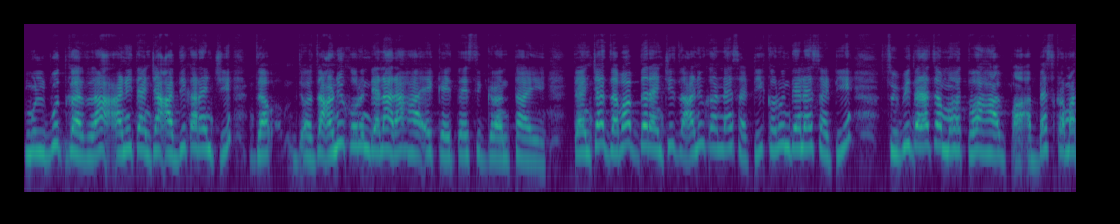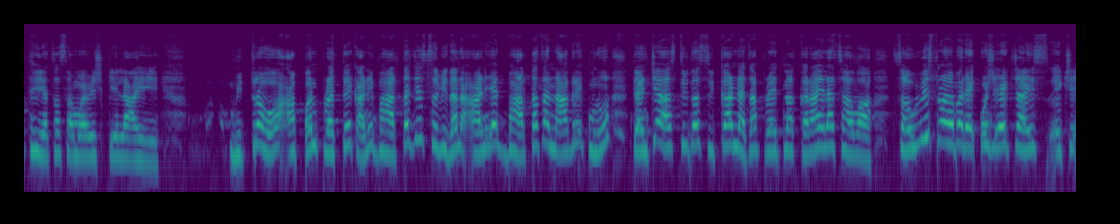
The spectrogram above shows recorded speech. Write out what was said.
मूलभूत गरजा आणि त्यांच्या अधिकारांची ज जाणीव करून देणारा हा एक ऐतिहासिक ग्रंथ आहे. त्यांच्या जबाबदाऱ्यांची जाणीव करण्यासाठी करून देण्यासाठी संविधानाचं महत्त्व हा अभ्यासक्रमातही याचा समावेश केला आहे. मित्र हो आपण प्रत्येकाने भारताचे संविधान आणि एक भारताचा नागरिक म्हणून त्यांचे अस्तित्व स्वीकारण्याचा प्रयत्न करायलाच हवा. सव्वीस नोव्हेंबर एकोणीसशे एकचाळीस एकशे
